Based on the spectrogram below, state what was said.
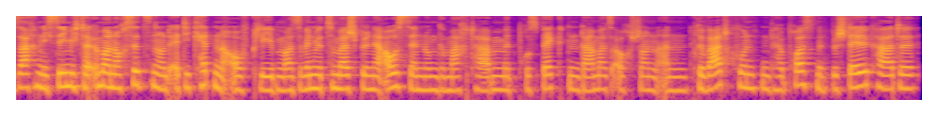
Sachen. Ich sehe mich da immer noch sitzen und Etiketten aufkleben. Also wenn wir zum Beispiel eine Aussendung gemacht haben mit Prospekten, damals auch schon an Privatkunden per Post mit Bestellkarte,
